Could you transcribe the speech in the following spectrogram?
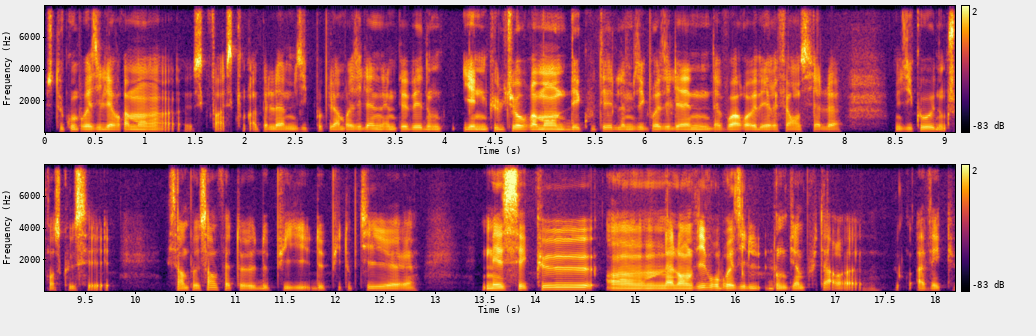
Euh, surtout qu'au Brésil, il y a vraiment enfin, ce qu'on appelle la musique populaire brésilienne, la MPB. Donc, il y a une culture vraiment d'écouter de la musique brésilienne, d'avoir des référentiels musicaux. Donc, je pense que c'est un peu ça en fait euh, depuis, depuis tout petit. Euh. mais c'est que en allant vivre au Brésil, donc bien plus tard, euh, avec,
